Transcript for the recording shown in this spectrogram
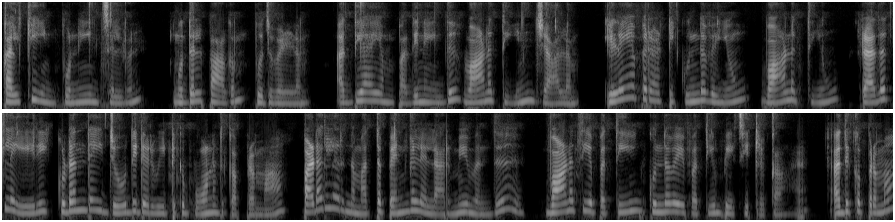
கல்கியின் பொன்னியின் செல்வன் முதல் பாகம் புதுவெள்ளம். அத்தியாயம் பதினைந்து வானத்தியின் ஜாலம். இளைய பிராட்டி குந்தவையும் வானத்தையும் ரதத்துல ஏறி குடந்தை ஜோதிடர் வீட்டுக்கு போனதுக்கு அப்புறமா படகுல இருந்த மற்ற பெண்கள் எல்லாருமே வந்து வானத்திய பத்தியும் குந்தவையை பத்தியும் பேசிட்டு இருக்காங்க. அதுக்கப்புறமா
